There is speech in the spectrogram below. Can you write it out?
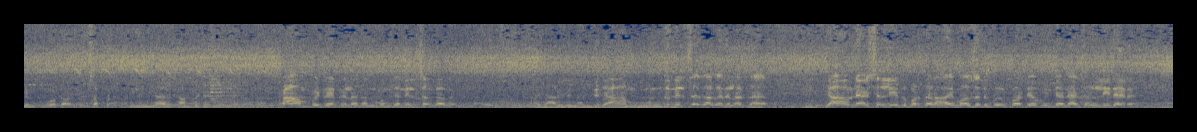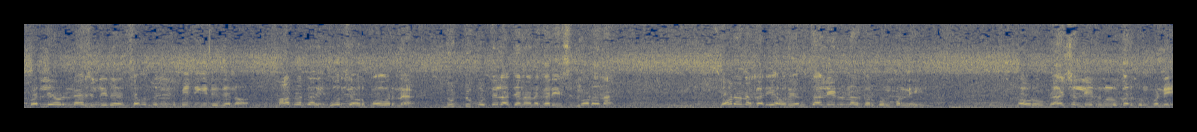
ನಿಮ್ಗೆ ಓಟ್ ಹಾಕೋದು. ಸಪೋರ್ಟ್ ಯಾರು ಕಾಂಪಿಟೇಟರ್ ಇಲ್ಲ ಕಾಂಪಿಟೇಟ್ ಇಲ್ಲ. ನನ್ನ ಮುಂದೆ ನಿಲ್ಸೋಕ್ಕಾಗೋದಿಲ್ಲ. ಇಲ್ಲ? ಯಾವ ಮುಂದೆ ನಿಲ್ಸೋಕ್ಕಾಗೋದಿಲ್ಲ ಸರ್ ಯಾವ ನ್ಯಾಷನಲ್ ಲೀಡರ್ ಬರ್ತಾರೆ? I also Republic Party of India national leader ಬರಲಿ ಅವ್ರ ನ್ಯಾಷನಲ್ ಲೀಡರ್ ಸೆವೆಂತ್ ಮೀಟಿಂಗ್ ಇಟ್ಟಿದ್ದೇನೋ. ಆರನೇ ತಾರೀಕು ತೋರಿಸಿ ಅವ್ರ ಪವರ್ನ ದುಡ್ಡು ಕೊಟ್ಟಿಲ್ಲ ಜನನ ಕರೀಸಿ ನೋಡೋಣ. ನೋಡೋಣ ಕರಿ, ಅವ್ರು ಎಂಥ ಲೀಡರ್ನ ಕರ್ಕೊಂಡು ಬನ್ನಿ. ಅವರು ನ್ಯಾಷನಲ್ ಲೀಡರ್ಗಳು ಕರ್ಕೊಂಡು ಬನ್ನಿ.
